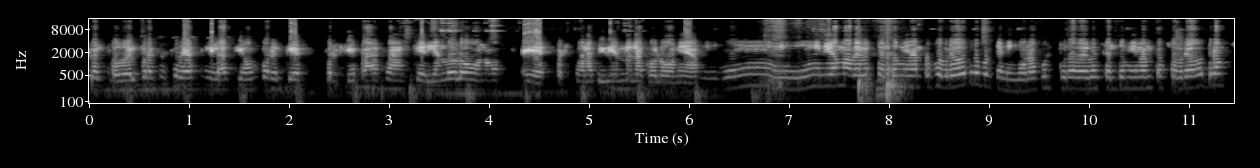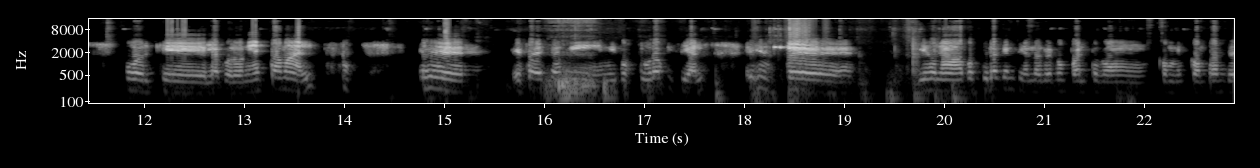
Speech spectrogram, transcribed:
con todo el proceso de asimilación por el que, por el que pasan, queriéndolo o no, eh, personas viviendo en la colonia. Ningún, ningún idioma debe ser dominante sobre otro, porque ninguna cultura debe ser dominante sobre otro, porque la colonia está mal. eh, esa, esa, es mi, mi postura oficial. Este, y es una postura que entiendo que comparto con, con mis compas de,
